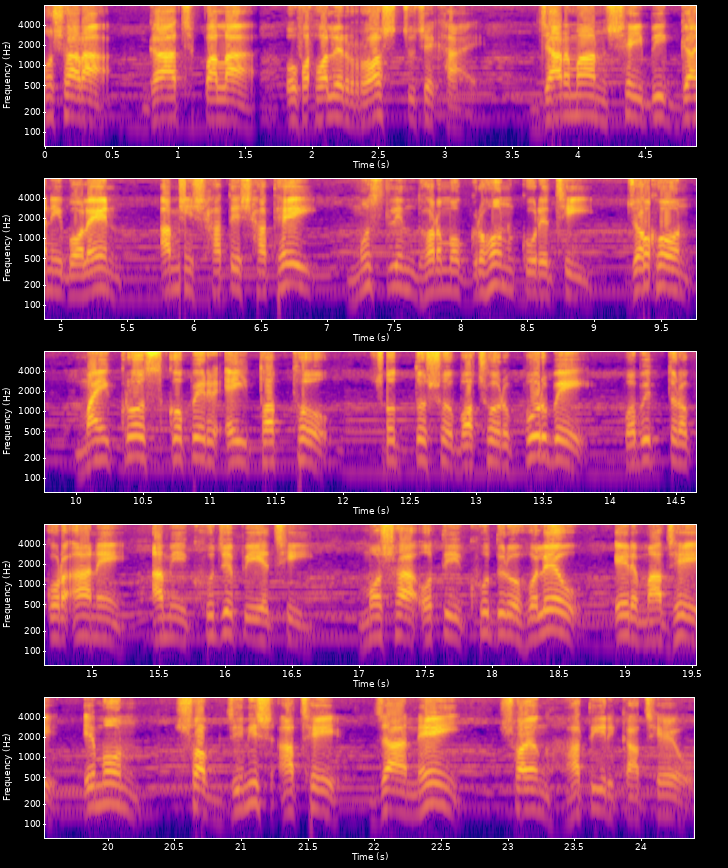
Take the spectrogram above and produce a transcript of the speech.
মশারা গাছপালা ও ফলের রস চুষে খায়। জার্মান সেই বিজ্ঞানী বলেন, আমি সাথে সাথেই মুসলিম ধর্ম গ্রহণ করেছি। যখন মাইক্রোস্কোপের এই তথ্য চোদ্দশো বছর পূর্বে পবিত্র কোরআনে আমি খুঁজে পেয়েছি মশা অতি ক্ষুদ্র হলেও এর মাঝে এমন সব জিনিস আছে যা নেই স্বয়ং হাতির কাছেও।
